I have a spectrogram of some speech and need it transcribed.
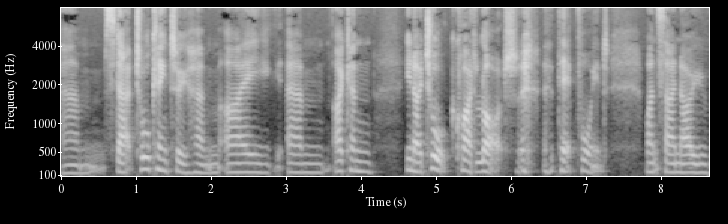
um, start talking to him, I um, I can, you know, talk quite a lot at that point. Once I know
